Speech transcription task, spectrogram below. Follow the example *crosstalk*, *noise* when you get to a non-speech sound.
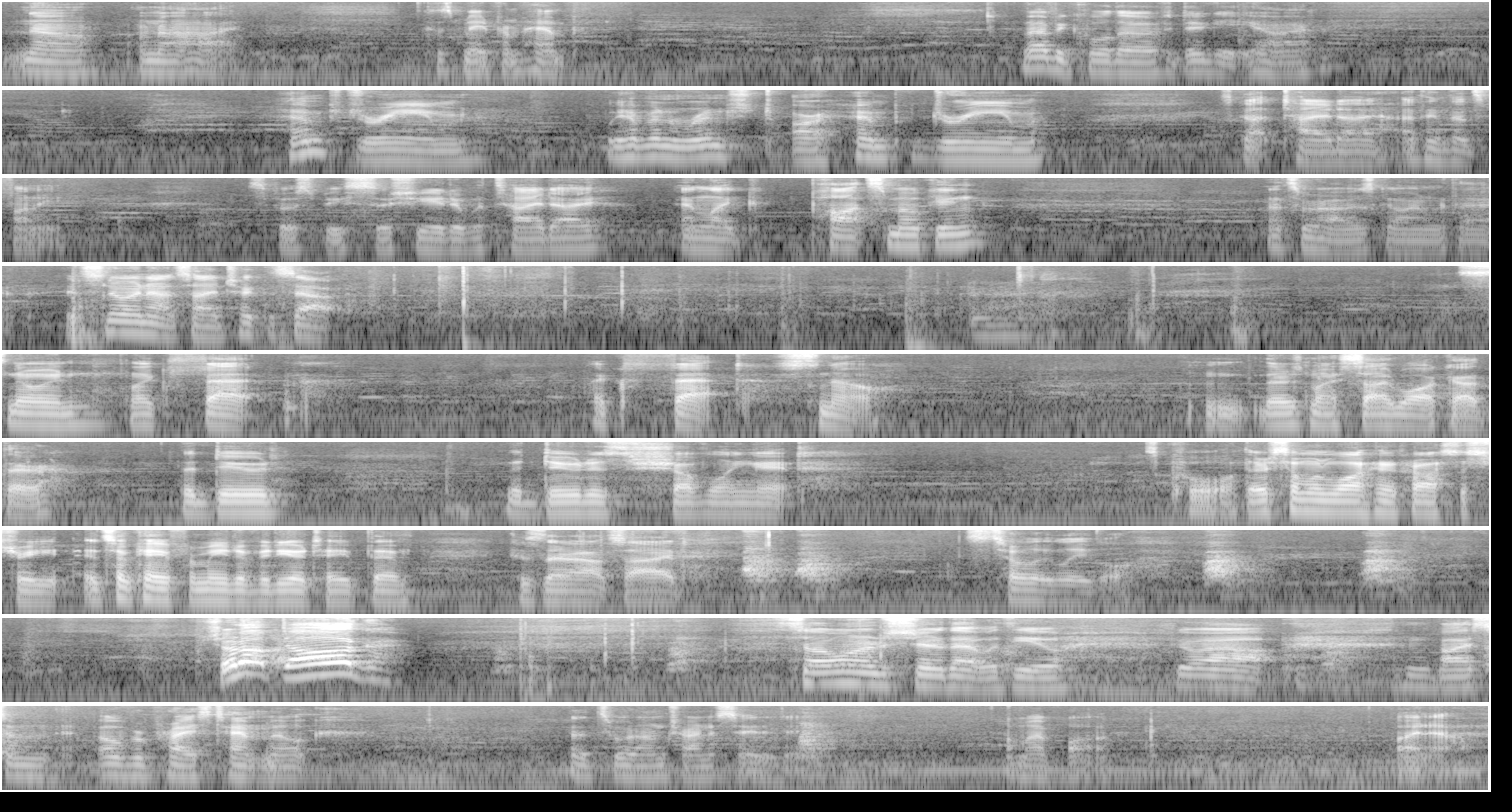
No, I'm not high. It's made from hemp. That'd be cool though if it did get you high. Hemp Dream. We have enriched our hemp dream. It's got tie dye. I think that's funny. It's supposed to be associated with tie dye and like pot smoking. That's where I was going with that. It's snowing outside. Check this out. Snowing like fat, like fat snow. And there's my sidewalk out there. The dude, the dude is shoveling it. It's cool. There's someone walking across the street. It's okay for me to videotape them because they're outside. It's totally legal. Shut up, dog! So I wanted to share that with you. Go out and buy some overpriced hemp milk. That's what I'm trying to say today on my blog. Bye now.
